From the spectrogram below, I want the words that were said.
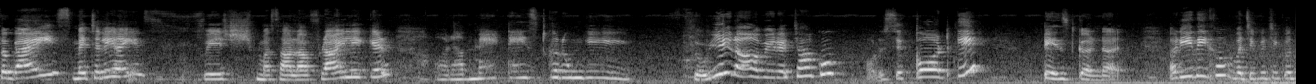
तो गाइस मैं चली आई फ़िश मसाला फ्राई लेकर और अब मैं टेस्ट करूँगी। तो ये रहा मेरा चाकू और इसे काट के टेस्ट करना है। और ये देखो बचे कुछ कुछ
